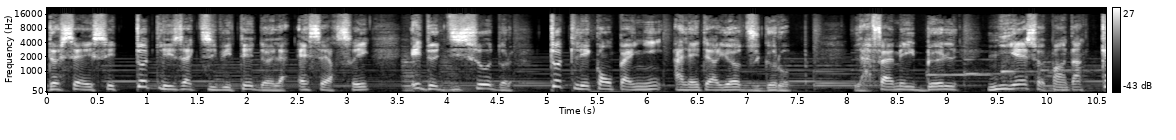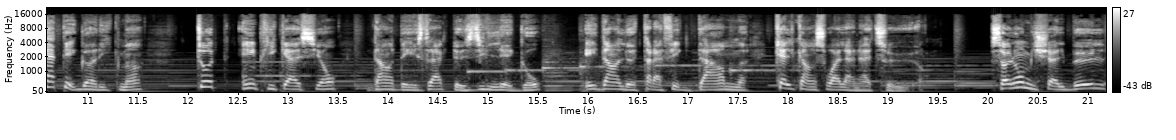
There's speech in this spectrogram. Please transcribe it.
de cesser toutes les activités de la SRC et de dissoudre toutes les compagnies à l'intérieur du groupe. La famille Bull niait cependant catégoriquement toute implication dans des actes illégaux et dans le trafic d'armes, quelle qu'en soit la nature. Selon Michel Bull,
